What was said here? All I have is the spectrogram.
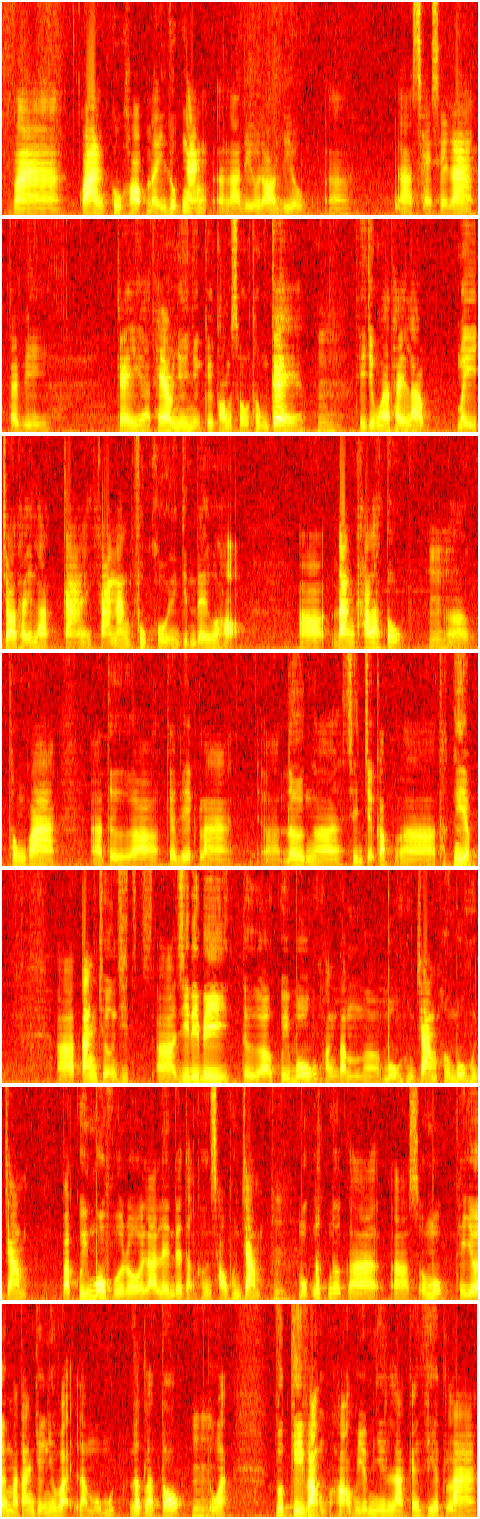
và qua cái cuộc họp đấy rút ngắn là điều đó điều uh, uh, sẽ xảy ra tại vì cái theo như những cái con số thống kê ấy, ừ. thì chúng ta thấy là Mỹ cho thấy là cái khả năng phục hồi nền kinh tế của họ uh, đang khá là tốt ừ. uh, thông qua uh, từ uh, cái việc là uh, đơn uh, xin trợ cấp uh, thất nghiệp à, tăng trưởng G, à, GDP từ à, quý 4 khoảng tầm à, 4% hơn 4% và quý 1 vừa rồi là lên tới tận hơn 6%. Ừ. Một đất nước à, à, số 1 thế giới mà tăng trưởng như vậy là một mức rất là tốt Ừ. đúng không ạ? Vượt kỳ vọng của họ giống như là cái việc là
